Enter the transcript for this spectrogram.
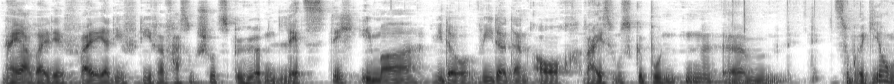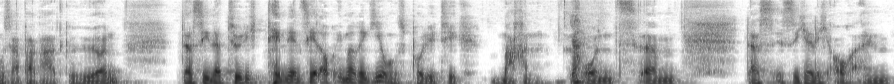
naja, weil, die, weil ja die, die Verfassungsschutzbehörden letztlich immer wieder, wieder dann auch weisungsgebunden ähm, zum Regierungsapparat gehören, dass sie natürlich tendenziell auch immer Regierungspolitik machen. Ja. Und ähm, das ist sicherlich auch ein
